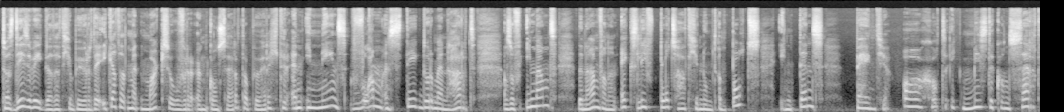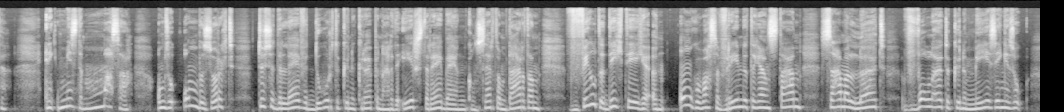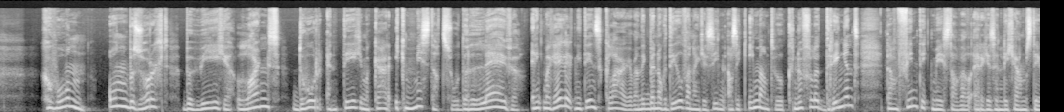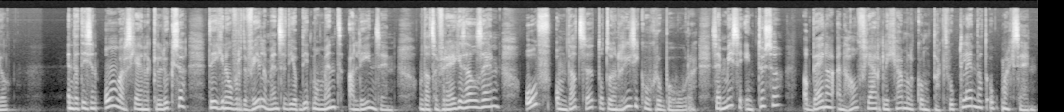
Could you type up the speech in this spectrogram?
Het was deze week dat het gebeurde. Ik had het met Max over een concert op Werchter en ineens vlam een steek door mijn hart. Alsof iemand de naam van een ex-lief plots had genoemd. Een plots, intens pijntje. Oh god, ik mis de concerten. En ik mis de massa om zo onbezorgd tussen de lijven door te kunnen kruipen naar de eerste rij bij een concert. Om daar dan veel te dicht tegen een ongewassen vreemde te gaan staan. Samen luid, voluit te kunnen meezingen. Zo gewoon onbezorgd bewegen, langs, door en tegen elkaar. Ik mis dat zo, de lijven. En ik mag eigenlijk niet eens klagen, want ik ben nog deel van een gezin. Als ik iemand wil knuffelen, dringend, dan vind ik meestal wel ergens een lichaamsdeel. En dat is een onwaarschijnlijke luxe tegenover de vele mensen die op dit moment alleen zijn, omdat ze vrijgezel zijn of omdat ze tot een risicogroep behoren. Zij missen intussen al bijna een half jaar lichamelijk contact, hoe klein dat ook mag zijn.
